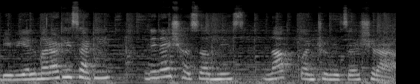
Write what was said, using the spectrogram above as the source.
बी व्ही एल मराठीसाठी दिनेश हसबनीस नागपंचमीचं शिराळा.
